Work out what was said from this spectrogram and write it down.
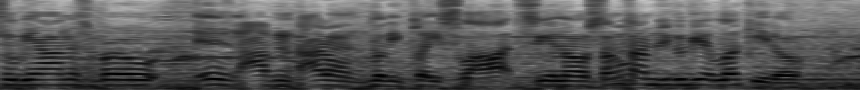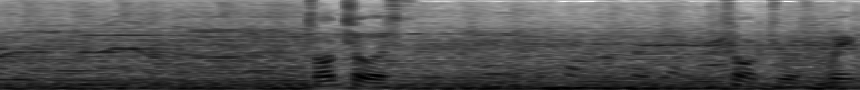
to be honest, bro, is I, don't- I don't really play slots. You know, sometimes you could get lucky though. Talk to us. Talk to us, Wick.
